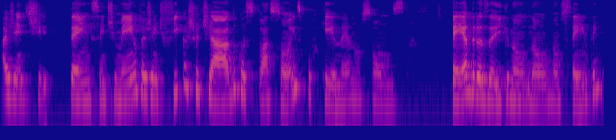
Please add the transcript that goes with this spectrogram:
a gente tem sentimento, a gente fica chateado com as situações, porque, né, não somos pedras aí que não, não, não sentem.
